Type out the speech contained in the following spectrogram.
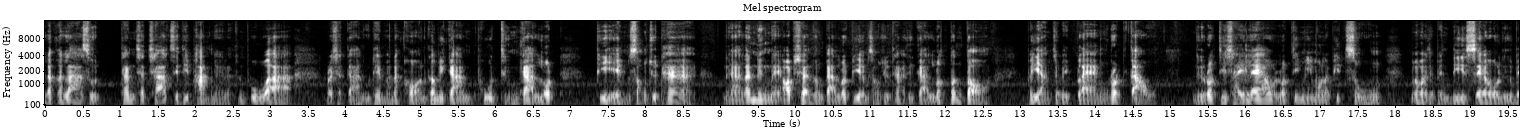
แล้วก็ล่าสุดท่านชัดชาติสิทธิพันธ์นะท่านผู้ว่าราชการกรุงเทพมหานครก็มีการพูดถึงการลด PM 2.5 นะฮะ และหนึ่งในออปชันของการลด PM 2.5 คือการลดต้นต่อ พยายามจะไปแปลงรถเก่า หรือรถที่ใช้แล้ว รถที่มีมลพิษสูง ไม่ว่าจะเป็นดีเซล หรือเบ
